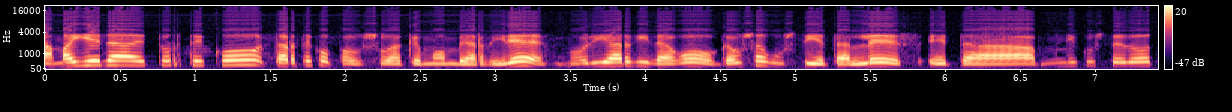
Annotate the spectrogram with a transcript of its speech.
Amaiera etorteko tarteko pausuak emon behar dire. Hori argi dago gauza guztietan lez eta nik uste dut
